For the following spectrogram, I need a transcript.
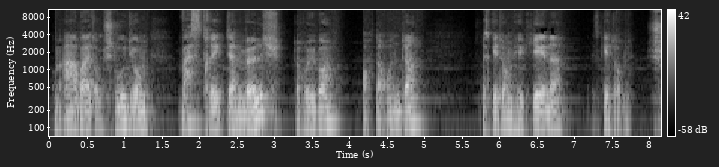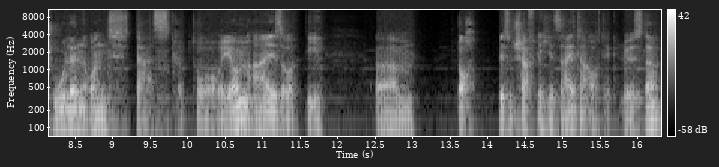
um Arbeit, um Studium. Was trägt der Mönch darüber, auch darunter? Es geht um Hygiene, es geht um Schulen und das Skriptorium, also die ähm, doch wissenschaftliche Seite auch der Klöster.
